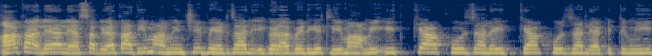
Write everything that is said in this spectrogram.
आत आल्या आल्या सगळ्यात आधी मामींची भेट झाली गळा भेट घेतली. मामी इतक्या खुश झाल्या इतक्या खुश झाल्या की तुम्ही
